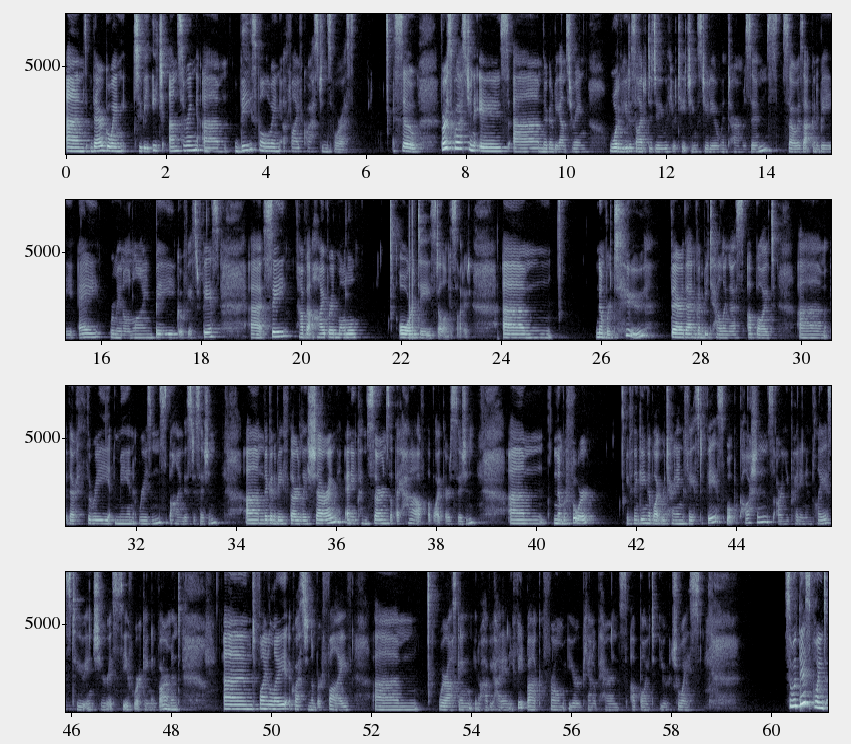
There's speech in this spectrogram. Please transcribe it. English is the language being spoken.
and they're going to be each answering um, these following five questions for us. So, first question is um, they're going to be answering what have you decided to do with your teaching studio when term resumes? So, is that going to be A, remain online, B, go face to face, C, have that hybrid model, or D, still undecided? Um, number two, they're then going to be telling us about um, their three main reasons behind this decision. Um, they're going to be thirdly sharing any concerns that they have about their decision. Um, number four, if thinking about returning face to face, what precautions are you putting in place to ensure a safe working environment? And finally, a question number five, um, we're asking, you know, have you had any feedback from your piano parents about your choice? So at this point,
